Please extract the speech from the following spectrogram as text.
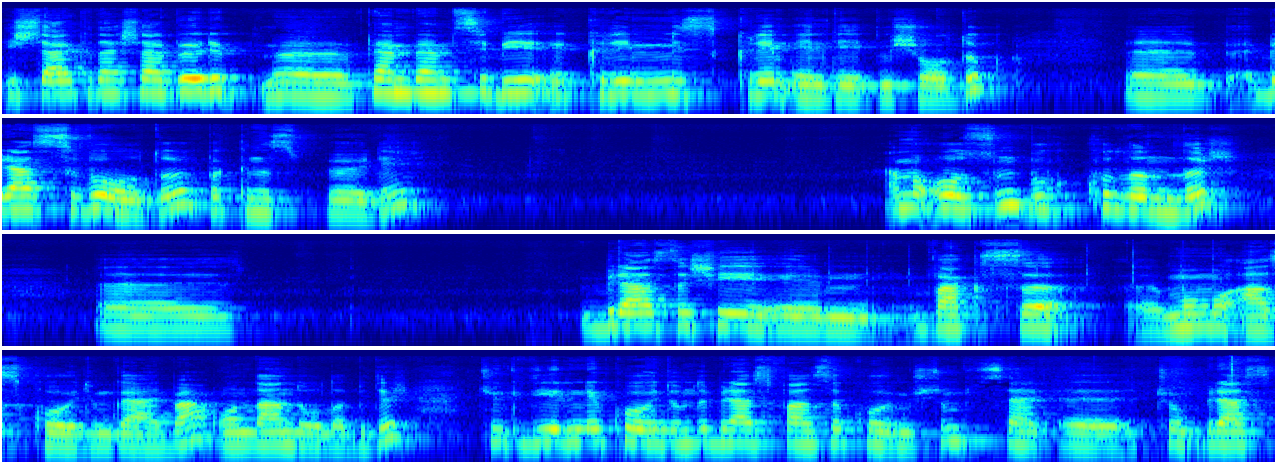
İşte arkadaşlar böyle e, pembemsi bir kremimiz krem elde etmiş olduk. E, biraz sıvı oldu. Bakınız böyle. Ama olsun bu kullanılır. E, biraz da şey e, vaksı mumu az koydum galiba. Ondan da olabilir. Çünkü diğerine koyduğumda biraz fazla koymuştum. Çok biraz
